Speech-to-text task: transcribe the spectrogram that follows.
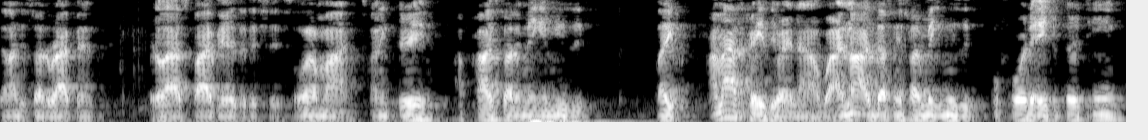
Then I just started rapping for the last five years of this shit. So what am I? 23. I probably started making music like I'm half crazy right now, but I know I definitely started making music before the age of 13.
